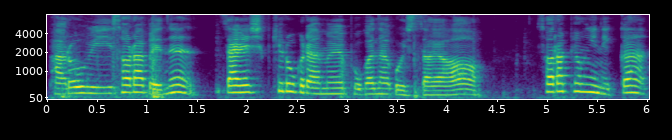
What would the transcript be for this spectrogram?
바로 위 서랍에는 쌀 10kg을 보관하고 있어요. 서랍형이니까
